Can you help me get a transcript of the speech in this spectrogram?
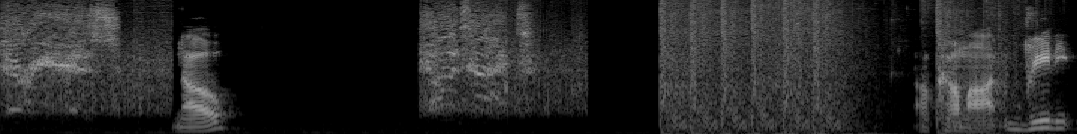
he is. No. Oh, come on. Really?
